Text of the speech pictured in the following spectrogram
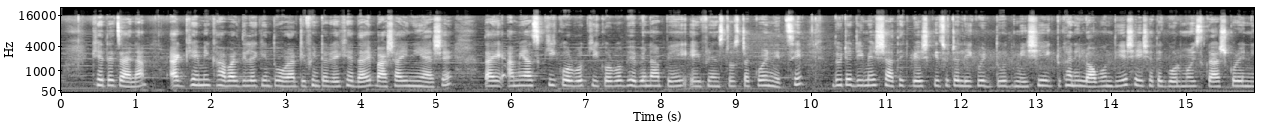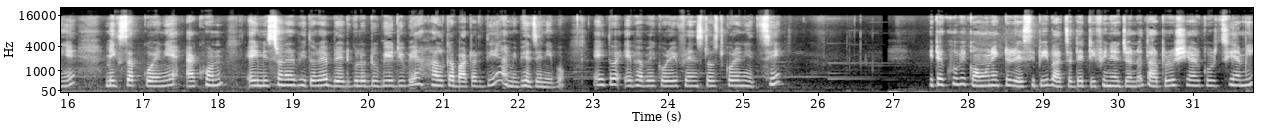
খেতে চায় না। একঘেয়েমি খাবার দিলে কিন্তু ওরা টিফিনটা রেখে দেয়, বাসায় নিয়ে আসে। তাই আমি আজ কি করব কি করব ভেবে না পেয়েই এই ফ্রেঞ্চ টোস্টটা করে নিচ্ছি। দুইটা ডিমের সাথে বেশ কিছুটা লিকুইড দুধ মিশিয়ে একটুখানি লবণ দিয়ে সেই সাথে গোলমরিচ ক্রাশ করে নিয়ে মিক্স আপ করে নিয়ে এখন এই মিশ্রণের ভিতরে ব্রেডগুলো ডুবিয়ে ডুবিয়ে হালকা বাটার দিয়ে আমি ভেজে নিব। এই তো এভাবে করেই ফ্রেঞ্চ টোস্ট করে নিচ্ছি। এটা খুবই কমন একটা রেসিপি বাচ্চাদের টিফিনের জন্য, তারপরেও শেয়ার করছি আমি।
